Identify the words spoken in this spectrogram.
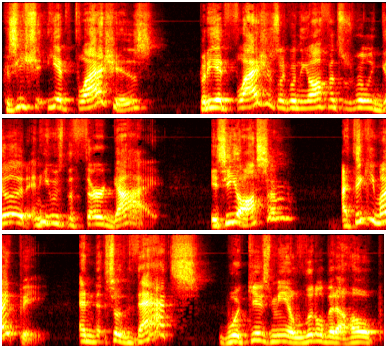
Because he sh- he had flashes, but he had flashes like when the offense was really good and he was the third guy. Is he awesome? I think he might be. And th- so that's what gives me a little bit of hope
